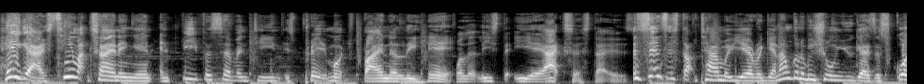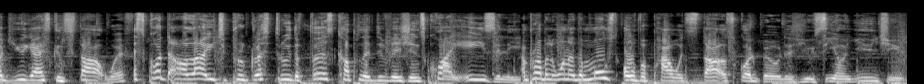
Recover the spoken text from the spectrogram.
Hey guys, T-Mac signing in and FIFA 17 is pretty much finally here. Well, at least the EA access that is. And since it's that time of year again, I'm gonna be showing you guys a squad you guys can start with. A squad that will allow you to progress through the first couple of divisions quite easily. And probably one of the most overpowered starter squad builders you see on YouTube.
